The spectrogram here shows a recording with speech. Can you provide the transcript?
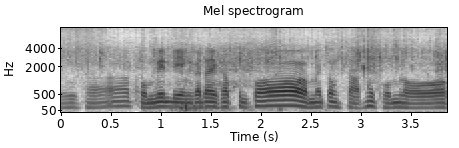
ดูครับ ผมเล่นเองก็ได้ครับ คุณพ่อไม่ต้องสาดให้ผมหรอก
